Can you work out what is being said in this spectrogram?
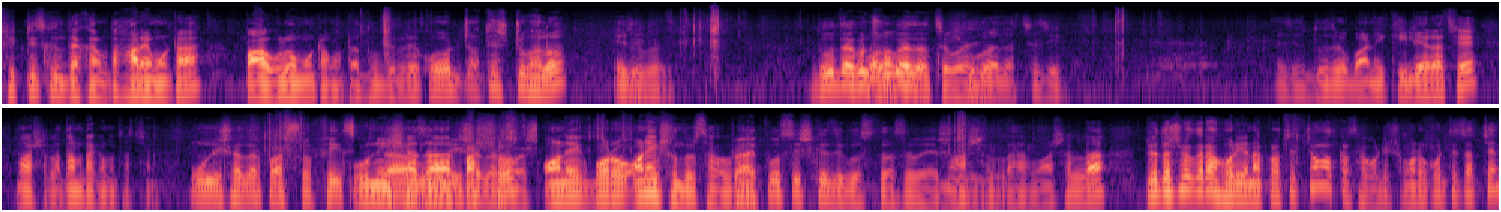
ফিটনেস কিন্তু দেখার মতো হাড়ে মোটা পাগুলো মোটা মোটা দুধের রেকর্ড যথেষ্ট ভালো। এই যে ভাই। দুধ এখন শুকায় যাচ্ছে ভাই। শুকায় যাচ্ছে জি। এই যে দুধের বাণী ক্লিয়ার আছে মাশাল্লাহ দামটা কেমন চাচ্ছেন? উনিশ হাজার পাঁচশো ফিক্স উনিশ হাজার পাঁচশো অনেক বড় অনেক সুন্দর ছাগল ভাই। প্রায় পঁচিশ কেজি গোস্ত আছে ভাই আসলে। মাশাল্লাহ মাশাল্লাহ প্রিয় দর্শক যারা হরিয়ানা ক্রসের চমৎকার ছাগলটি সংগ্রহ করতে চাচ্ছেন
